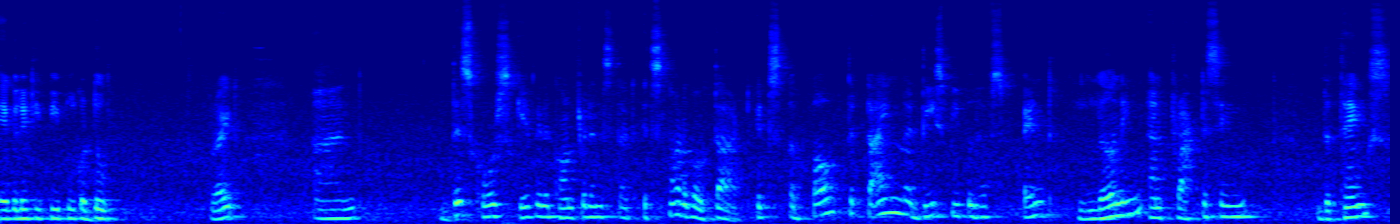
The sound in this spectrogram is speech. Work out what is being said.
ability people could do right? And this course gave me the confidence that it's not about that. It's about the time that these people have spent learning and practicing the things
